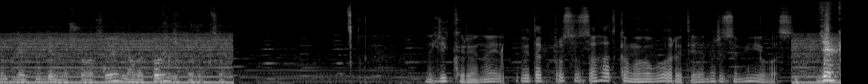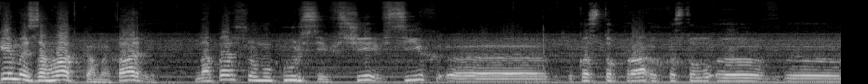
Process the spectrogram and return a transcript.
Ну, блядь, не дивно, що вас вигнали. Поверніть ножиці. Лікарю, ну ви так просто загадками говорите, я не розумію вас. Якими загадками, Харлі? На першому курсі всі, всіх е, костопра, костоло, е, е,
